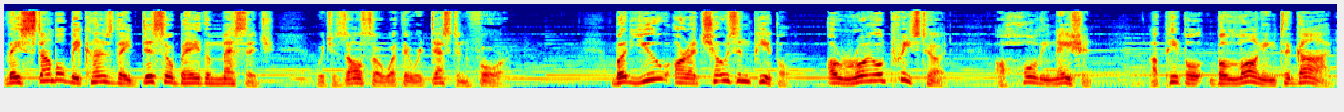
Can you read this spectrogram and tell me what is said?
They stumble because they disobey the message, which is also what they were destined for. But you are a chosen people, a royal priesthood, a holy nation, a people belonging to God,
